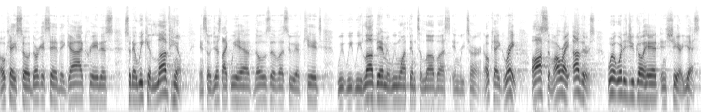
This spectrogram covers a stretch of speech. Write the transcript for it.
Okay, so Dorcas said that God created us so that we could love Him. And so, just like we have those of us who have kids, we, we, we love them and we want them to love us in return. Okay, great. Awesome. All right, others. What, what did you go ahead and share? Yes.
